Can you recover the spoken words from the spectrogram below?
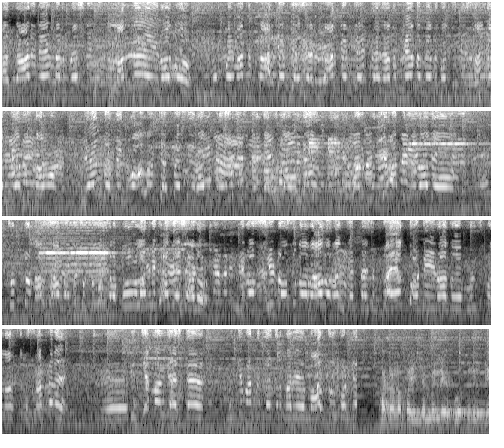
ఆ దాడిని ఏంటని ప్రశ్నించుకున్నన్నే ఈరోజు ముప్పై మంది టార్గెట్ చేశారు. టార్గెట్ చేయట్లేదు అది మీద మీదకి వచ్చి నీ సంగతి తేలుస్తాము ఏంటండి గోలని చెప్పేసి ఈరోజు ప్రశ్నించడం జరుగుతూ ఉంది. మరి ముఖ్యమంత్రి ఈరోజు చుట్టూ నరసాపేట చుట్టుపక్కల భూములన్నీ కాజేశాడు. ఈరోజు సీటు రాదో అని చెప్పేసి భయంతో ఈరోజు మున్సిపల్ వర్కర్ల సమ్మెని ఏ, విచ్ఛిన్నం చేస్తే ముఖ్యమంత్రి దగ్గర మరి మార్కులు కొట్టే ఘటనపై ఎమ్మెల్యే గోపిరెడ్డి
